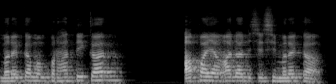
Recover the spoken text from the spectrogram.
mereka memperhatikan apa yang ada di sisi mereka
